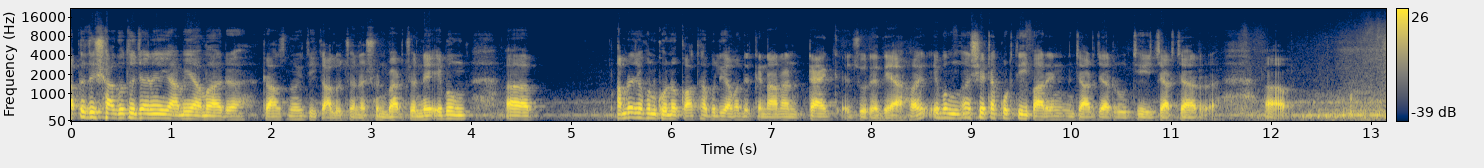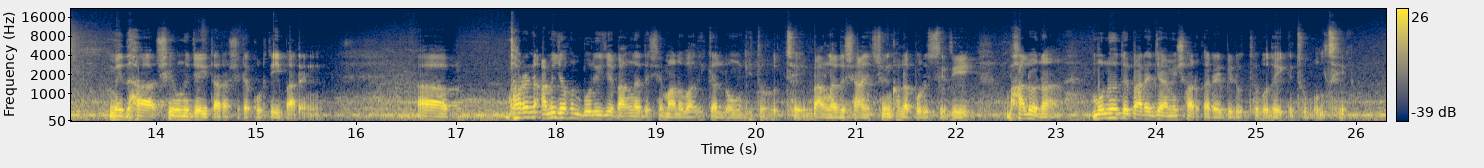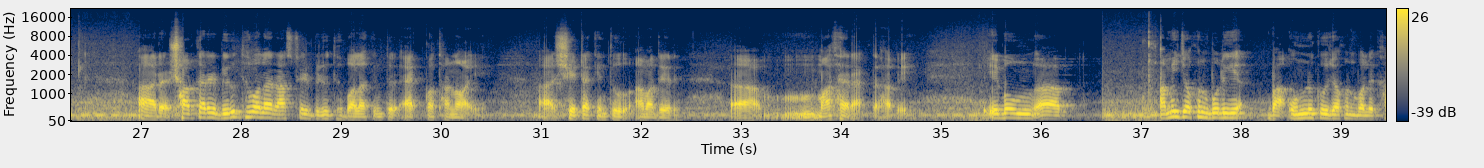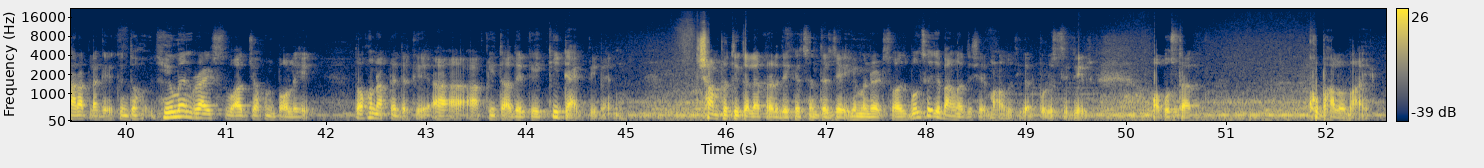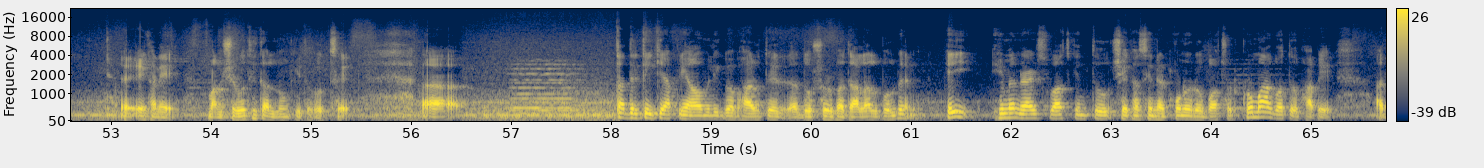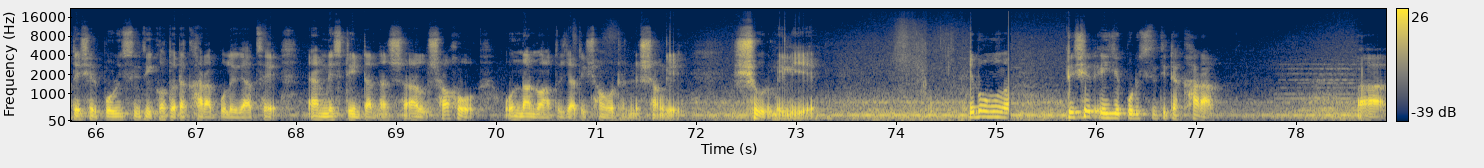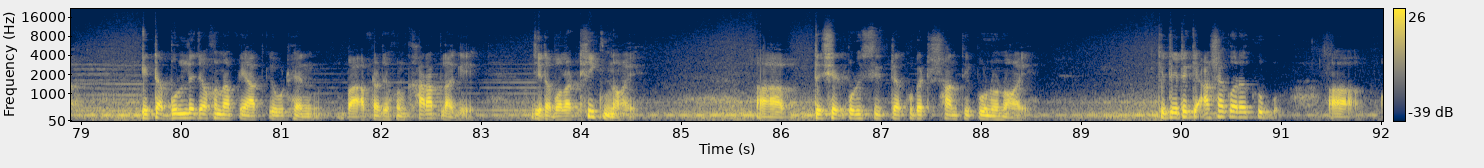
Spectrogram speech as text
আপনাদের স্বাগত জানাই আমি আমার রাজনৈতিক আলোচনা শুনবার জন্য এবং আমরা যখন কোনো কথা বলি আমাদেরকে নানান ট্যাগ জুড়ে দেওয়া হয় এবং সেটা করতেই পারেন যার যার রুচি, যার যার মেধা সে অনুযায়ী তারা সেটা করতেই পারেন। ধরেন আমি যখন বলি যে বাংলাদেশে মানবাধিকার লঙ্ঘিত হচ্ছে, বাংলাদেশে আইন শৃঙ্খলা পরিস্থিতি ভালো না, মনে হতে পারে যে আমি সরকারের বিরুদ্ধে বোধহয় কিছু বলছি। আর সরকারের বিরুদ্ধে বলা, রাষ্ট্রের বিরুদ্ধে বলা কিন্তু এক কথা নয়। সেটা কিন্তু আমাদের মাথায় রাখতে হবে। এবং আমি যখন বলি বা অন্য কেউ যখন বলে খারাপ লাগে, কিন্তু হিউম্যান রাইটস ওয়াচ যখন বলে, তখন আপনাদেরকে আপনি তাদেরকে কি ট্যাগ দিবেন? সাম্প্রতিককালে আপনারা দেখেছেন যে হিউম্যান রাইটস ওয়াচ বলছে যে বাংলাদেশের মানবাধিকার পরিস্থিতির অবস্থা খুব ভালো নয়। এখানে মানুষের অধিকার লঙ্ঘিত হচ্ছে। তাদেরকে কি আপনি আওয়ামী লীগ বা ভারতের দোসর বা দালাল বলবেন? এই হিউম্যান রাইটস ওয়াচ কিন্তু শেখ হাসিনার পনেরো বছর ক্রমাগতভাবে দেশের পরিস্থিতি কতটা খারাপ বলে গেছে অ্যামনেস্টি ইন্টারন্যাশনাল সহ অন্যান্য আন্তর্জাতিক সংগঠনের সঙ্গে সুর মিলিয়ে। এবং দেশের এই যে পরিস্থিতিটা খারাপ এটা বললে যখন আপনি আটকে ওঠেন বা আপনার যখন খারাপ লাগে, যেটা বলা ঠিক নয় দেশের পরিস্থিতিটা খুব একটা শান্তিপূর্ণ নয়। কিন্তু এটাকে আশা করা খুব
